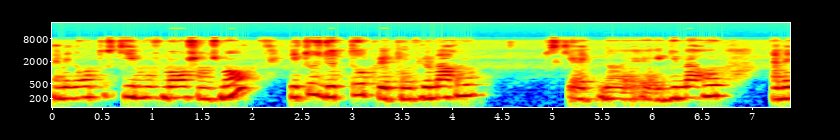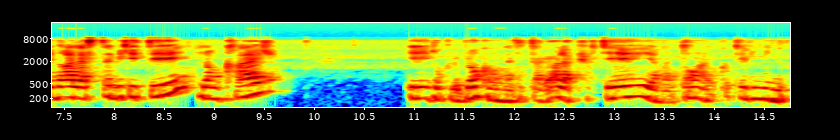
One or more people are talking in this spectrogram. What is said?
amèneront tout ce qui est mouvement, changement. Les touches de taupe, donc le marron, tout ce qui est avec du marron, amènera la stabilité, l'ancrage. Et donc le blanc, comme on a dit tout à l'heure, la pureté et en même temps le côté lumineux.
